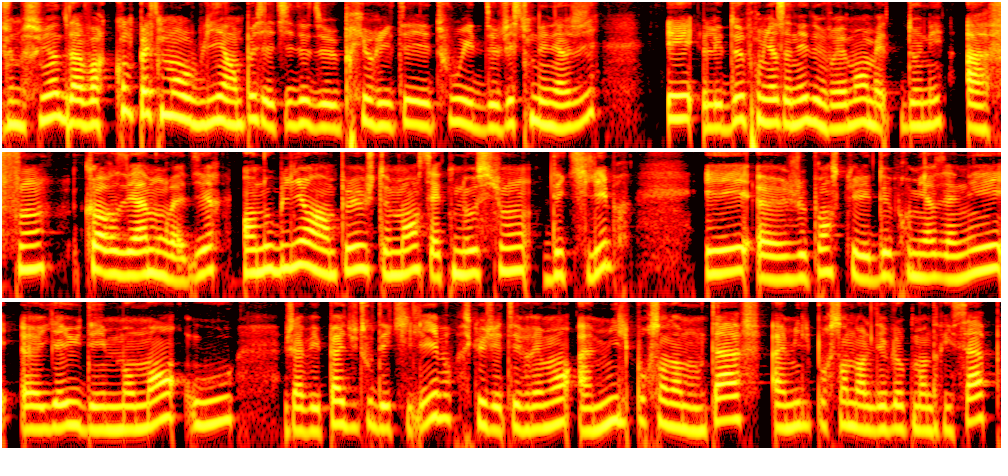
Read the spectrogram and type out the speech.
je me souviens d'avoir complètement oublié un peu cette idée de priorité et tout, et de gestion d'énergie, et les deux premières années de vraiment m'être donné à fond, corps et âme, on va dire, en oubliant un peu justement cette notion d'équilibre. Et euh, je pense que les deux premières années, euh, il y a eu des moments où j'avais pas du tout d'équilibre parce que j'étais vraiment à 1000% dans mon taf, à 1000% dans le développement de RISAP,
